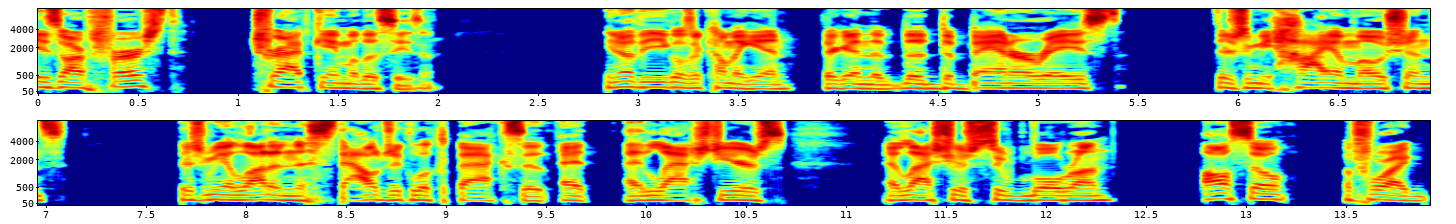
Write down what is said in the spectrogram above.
is our first trap game of the season. You know, the Eagles are coming in. They're getting the, the, the banner raised. There's going to be high emotions. There's going to be a lot of nostalgic look backs at, at, at last year's at last year's Super Bowl run. Also, before I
